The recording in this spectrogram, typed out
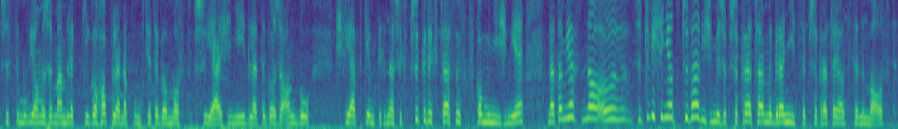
wszyscy mówią, że mam lekkiego hopla na punkcie tego mostu przyjaźni, dlatego że on był świadkiem tych naszych przykrych czasów w komunizmie. Natomiast no, rzeczywiście nie odczuwaliśmy, że przekraczamy granicę, przekraczając ten most.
